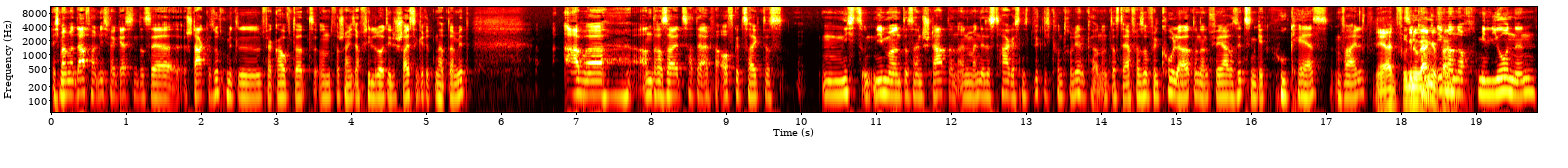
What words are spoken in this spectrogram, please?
Ich meine, man darf halt nicht vergessen, dass er starke Suchtmittel verkauft hat und wahrscheinlich auch viele Leute die Scheiße geritten hat damit. Aber andererseits hat er einfach aufgezeigt, dass nichts und niemand, dass ein Staat dann am Ende des Tages nicht wirklich kontrollieren kann und dass der einfach so viel Kohle hat und dann vier Jahre sitzen geht, who cares? Weil Ja, er hat früh genug angefangen. immer noch Millionen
